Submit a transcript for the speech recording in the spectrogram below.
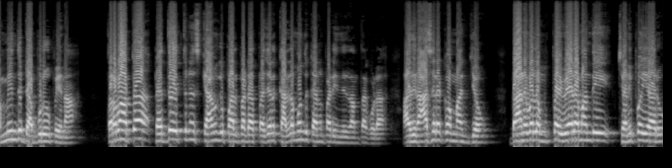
అమ్మింది డబ్బు రూపేనా? తర్వాత పెద్ద ఎత్తున స్కామ్కి పాల్పడ్డ ప్రజల కళ్ళ ముందు కనపడింది ఇదంతా కూడా. అది నాసిరకం మద్యం దానివల్ల ముప్పై వేల మంది చనిపోయారు.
